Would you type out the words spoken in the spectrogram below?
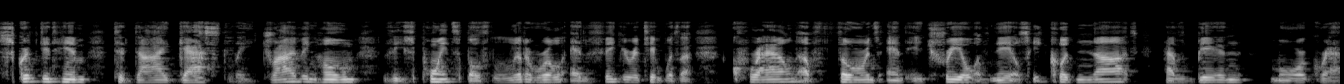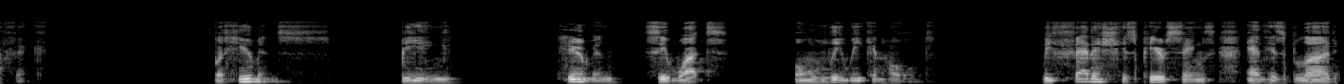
scripted him to die ghastly, driving home these points, both literal and figurative, with a crown of thorns and a trio of nails. He could not have been more graphic. But humans, being human, see what only we can hold. We fetish his piercings and his blood,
